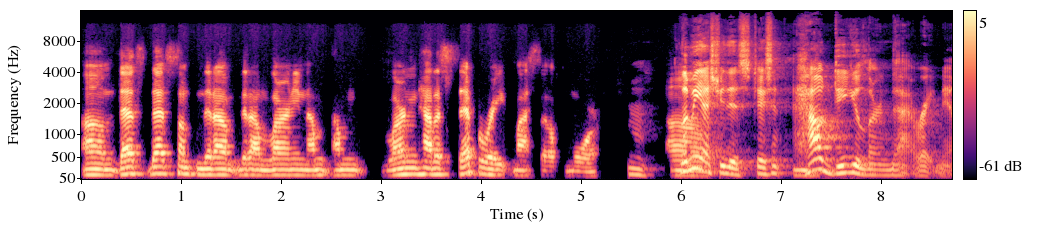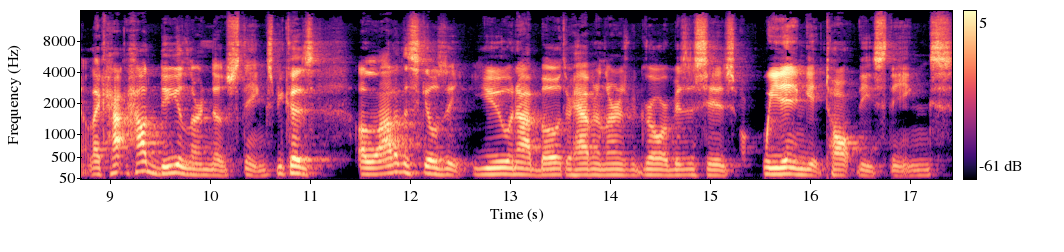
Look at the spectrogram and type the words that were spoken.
um, that's that's something that I'm that I'm learning. I'm I'm learning how to separate myself more. Mm. Um, Let me ask you this, Jason. Hmm. How do you learn that right now? Like how how do you learn those things? Because a lot of the skills that you and I both are having to learn as we grow our businesses, we didn't get taught these things.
